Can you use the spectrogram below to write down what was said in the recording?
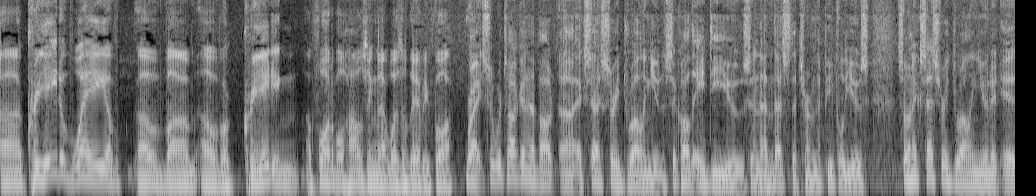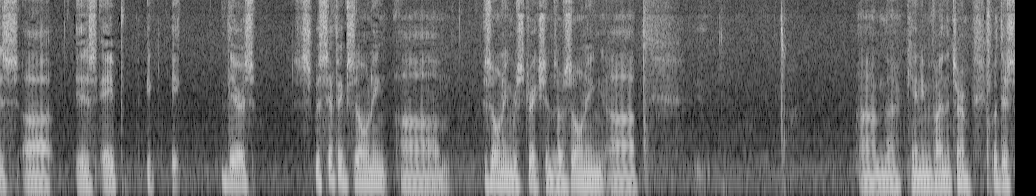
uh, creative way of of um, of uh, creating affordable housing that wasn't there before. Right. So we're talking about uh, accessory dwelling units. They're called ADUs, and that, that's the term that people use. So an accessory dwelling unit is uh, is a it, it, there's specific zoning um, zoning restrictions or zoning. Um, can't even find the term, but there's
